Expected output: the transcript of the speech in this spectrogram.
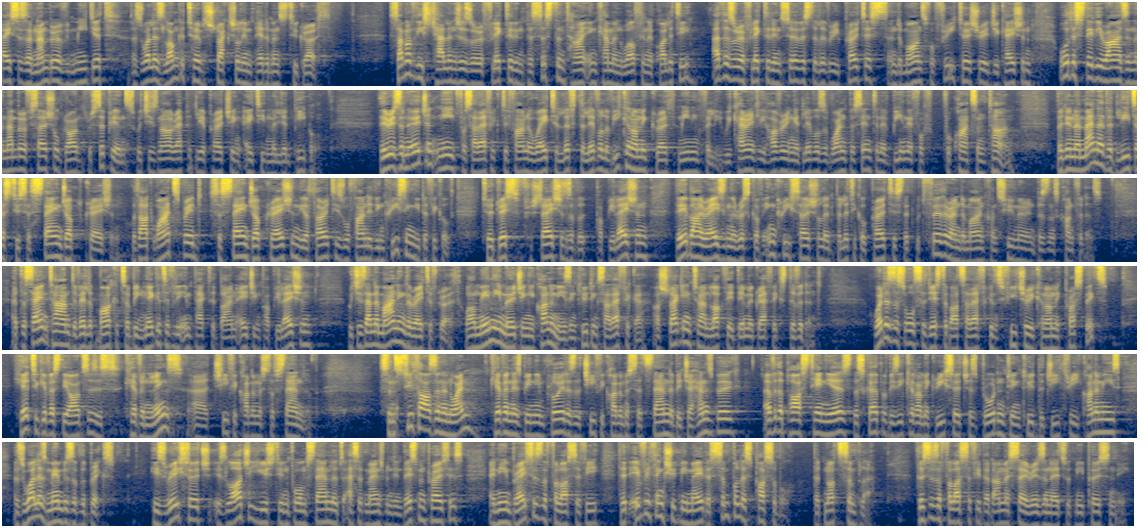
faces a number of immediate as well as longer term structural impediments to growth. Some of these challenges are reflected in persistent high income and wealth inequality. Others are reflected in service delivery protests and demands for free tertiary education, or the steady rise in the number of social grant recipients, which is now rapidly approaching 18 million people. There is an urgent need for South Africa to find a way to lift the level of economic growth meaningfully. We're currently hovering at levels of 1% and have been there for, for quite some time but in a manner that leads us to sustained job creation. Without widespread sustained job creation, the authorities will find it increasingly difficult to address frustrations of the population, thereby raising the risk of increased social and political protests that would further undermine consumer and business confidence. At the same time, developed markets are being negatively impacted by an aging population, which is undermining the rate of growth, while many emerging economies, including South Africa, are struggling to unlock their demographics dividend. What does this all suggest about South Africa's future economic prospects? Here to give us the answers is Kevin Lings, uh, Chief Economist of Stanlib. Since 2001, Kevin has been employed as the Chief Economist at Stanlib in Johannesburg. Over the past 10 years, the scope of his economic research has broadened to include the G3 economies as well as members of the BRICS. His research is largely used to inform Stanlib's asset management investment process, and he embraces the philosophy that everything should be made as simple as possible but not simpler. This is a philosophy that I must say resonates with me personally.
